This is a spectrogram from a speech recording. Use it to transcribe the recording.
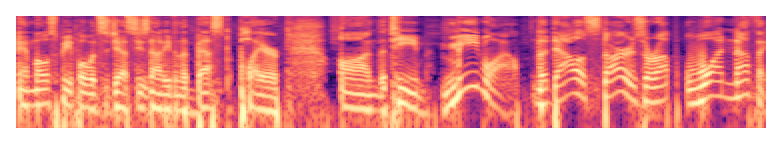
and most people would suggest he's not even the best player on the team. Meanwhile, the Dallas Stars are up one nothing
